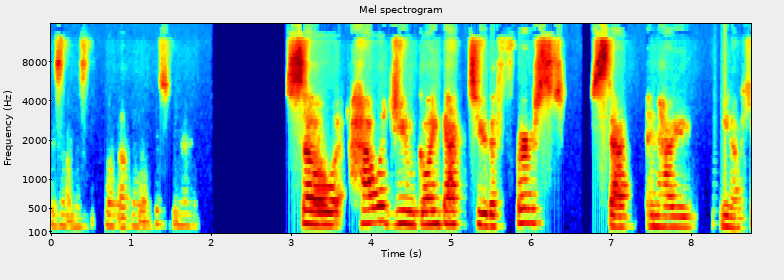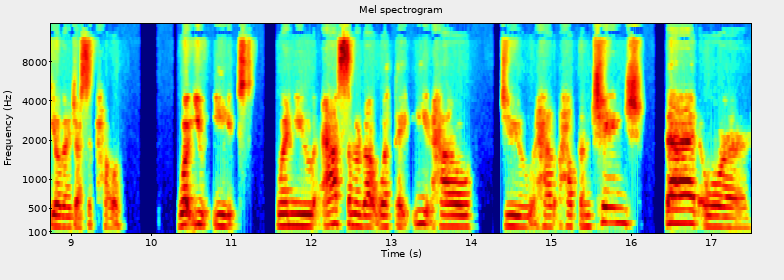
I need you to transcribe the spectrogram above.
is on the level of the spirit. So, how would you, going back to the first step in how you, you know, heal digestive health, what you eat when you ask someone about what they eat, how do you have, help them change that or?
